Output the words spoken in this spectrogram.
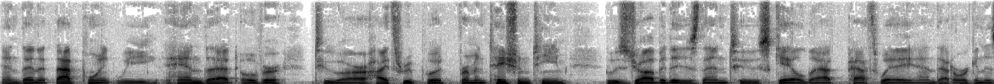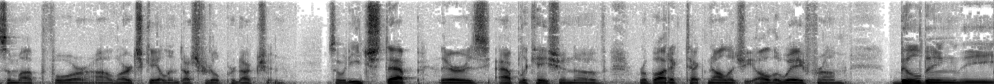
And then at that point, we hand that over to our high throughput fermentation team, whose job it is then to scale that pathway and that organism up for uh, large scale industrial production. So at each step, there is application of robotic technology, all the way from building the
